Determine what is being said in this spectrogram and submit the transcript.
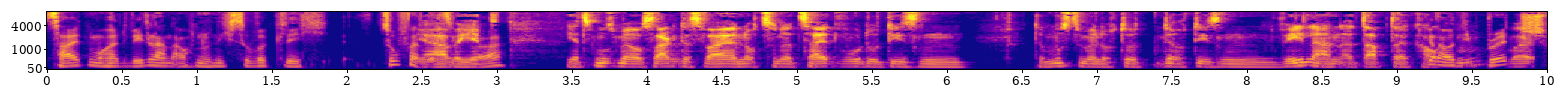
Zeit, wo halt WLAN auch noch nicht so wirklich zuverlässig ja, aber jetzt, war. Jetzt muss man auch sagen, das war ja noch zu einer Zeit, wo du diesen, da musste man doch, doch diesen WLAN-Adapter kaufen. Genau, die Bridge.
